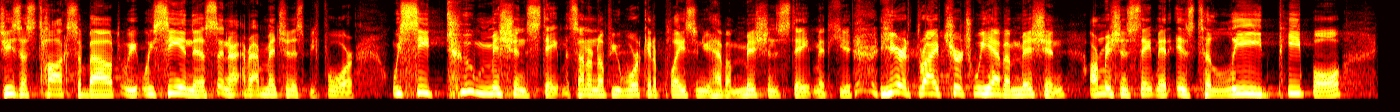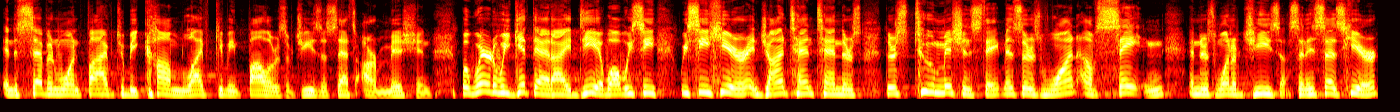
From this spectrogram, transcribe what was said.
Jesus talks about, we, we see in this, and I, have mentioned this before, we see two mission statements. I don't know if you work at a place and you have a mission statement here. Here at Thrive Church, we have a mission. Our mission statement is to lead people in the 715 to become life giving followers of Jesus. That's our mission. But where do we get that idea? Well, we see, we see here in John 10 10, there's, there's two mission statements. There's one of Satan and there's one of Jesus. And it says here,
